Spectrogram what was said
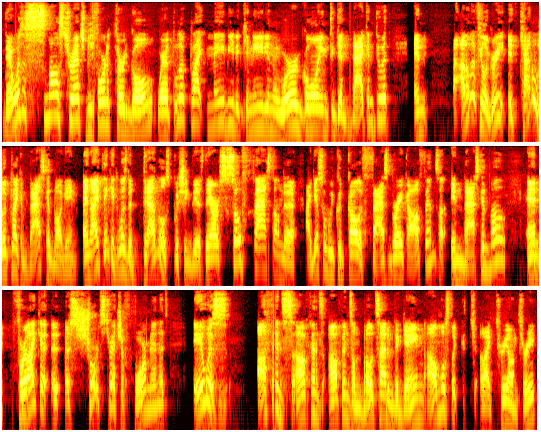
There was a small stretch before the third goal where it looked like maybe the Canadian were going to get back into it, and I don't know if you'll agree, it kind of looked like a basketball game. And I think it was the Devils pushing this. They are so fast on the, I guess what we could call a fast break offense in basketball. And for like a, a short stretch of four minutes, it was offense, offense, offense on both sides of the game, almost like like three on three. It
